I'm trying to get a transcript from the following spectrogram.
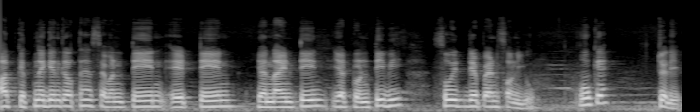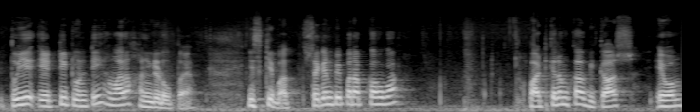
आप कितने गेन करते हैं? 17, 18 या 19 या 20 भी। So it depends on you okay चलिए तो ये 80 20 हमारा 100 होता है। इसके बाद सेकंड पेपर आपका होगा। पाठ्यक्रम का विकास एवं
